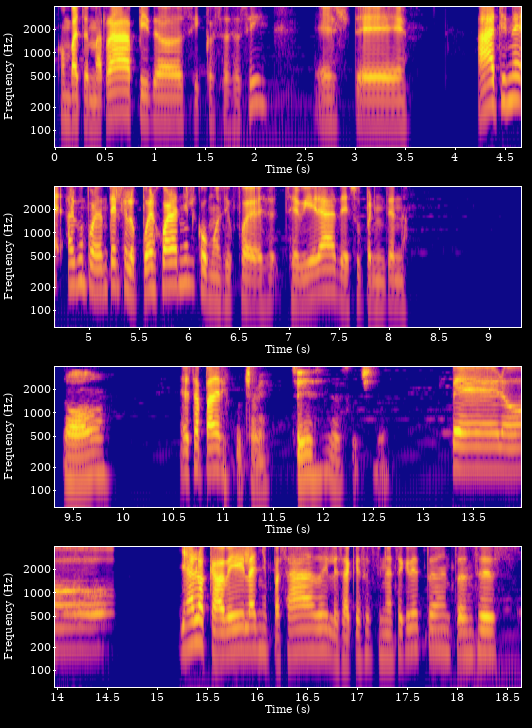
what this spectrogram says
combates más rápidos y cosas así. Este Ah, tiene algo importante el que lo puede jugar Daniel como si fue, se viera de Super Nintendo. No, Está se padre. escucha bien. Sí, sí, se escucha bien. Pero ya lo acabé el año pasado y le saqué su final secreto. Entonces,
